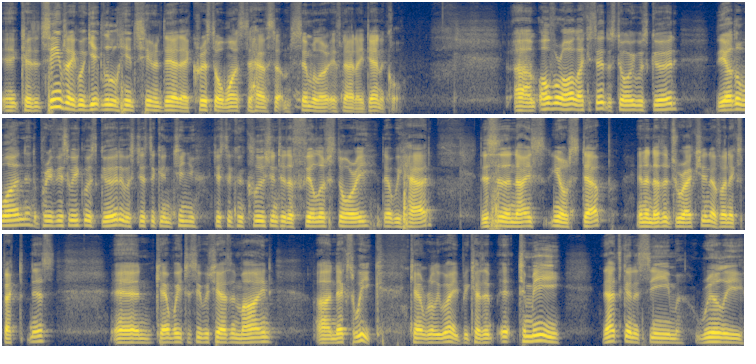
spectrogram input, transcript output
because it seems like we get little hints here and there that Crystal wants to have something similar, if not identical. Um, overall, like I said, the story was good. The other one, the previous week, was good. It was just a continue, just a conclusion to the filler story that we had. This is a nice, you know, step in another direction of unexpectedness, and can't wait to see what she has in mind uh, next week. Can't really wait because it, it, to me, that's going to seem really,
